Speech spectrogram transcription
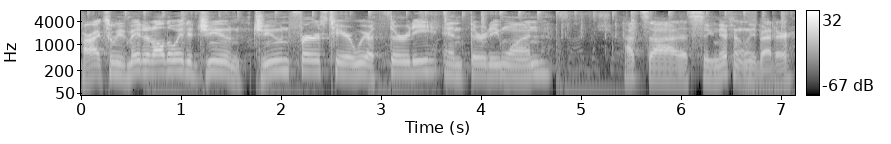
All right, so we've made it all the way to June. June 1st here, we are 30 and 31. That's, uh, significantly better.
